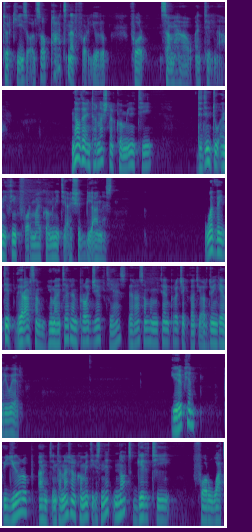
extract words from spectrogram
Turkey is also a partner for Europe for somehow until now. Now the international community didn't do anything for my community, I should be honest. What they did, there are some humanitarian projects, yes, there are some humanitarian projects that you are doing everywhere. European Europe and international community is not, not guilty for what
